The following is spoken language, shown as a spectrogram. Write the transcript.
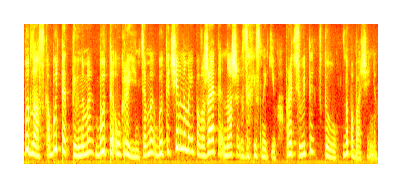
Будь ласка, будьте активними, будьте українцями, будьте чимними і поважайте наших захисників. Працюйте в тилу. До побачення.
